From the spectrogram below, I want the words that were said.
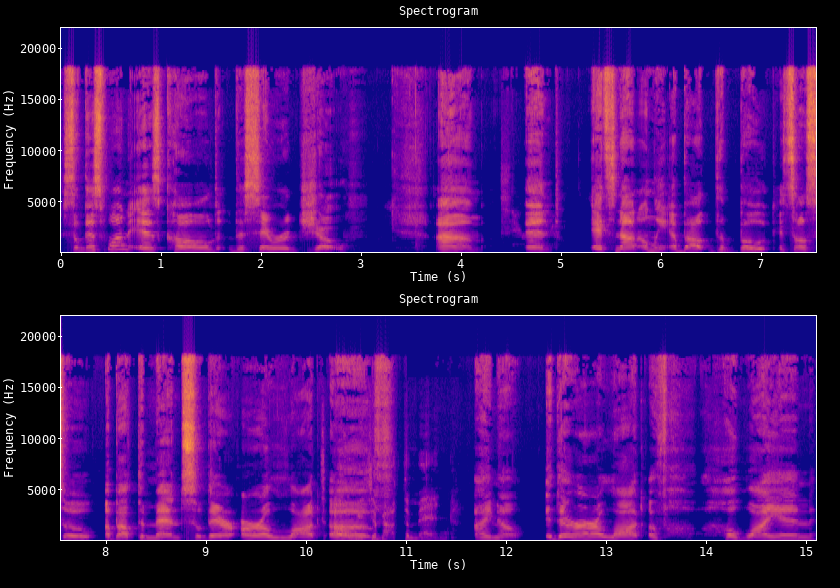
So this one is called the Sarah Joe. Um, and it's not only about the boat, it's also about the men. So there are a lot of Always about the men. I know. There are a lot of Hawaiian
